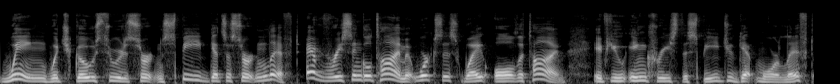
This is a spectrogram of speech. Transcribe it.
wing, which goes through at a certain speed, gets a certain lift. Every single time. It works this way all the time. If you increase the speed, you get more lift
